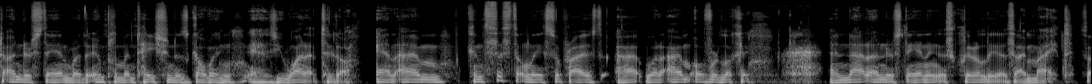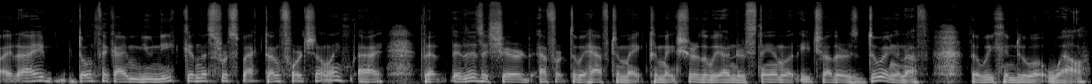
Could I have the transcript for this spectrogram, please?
to understand where the implementation is going as you want it to go. And I'm consistently surprised at what I'm overlooking and not understanding as clearly as I might. So I, I don't think I'm unique in this respect, unfortunately. that it is a shared effort that we have to make to make sure that we understand what each other is doing enough that we can do it well.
